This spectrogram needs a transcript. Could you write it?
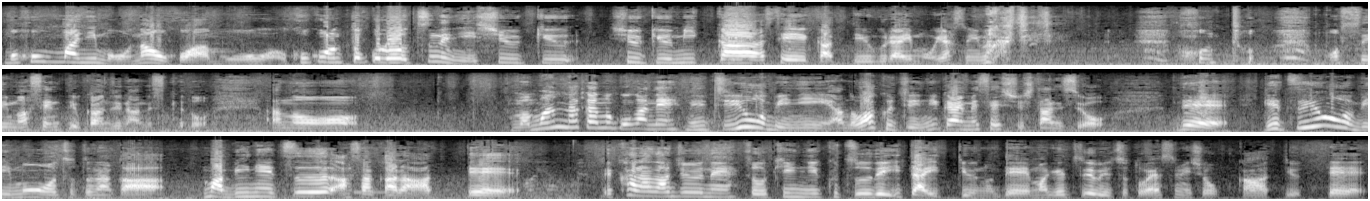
もうほんまにもう、なおこはもう、ここのところ常に週休、週休3日成果っていうぐらいもう休みまくってて、本当もうすいませんっていう感じなんですけど、あのまあ、真ん中の子がね、日曜日にあのワクチン2回目接種したんですよ。で、月曜日もちょっとなんか、まあ微熱朝からあって、で、体中ね、ちょっと筋肉痛で痛いっていうので、まあ月曜日ちょっとお休みしようかって言って、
